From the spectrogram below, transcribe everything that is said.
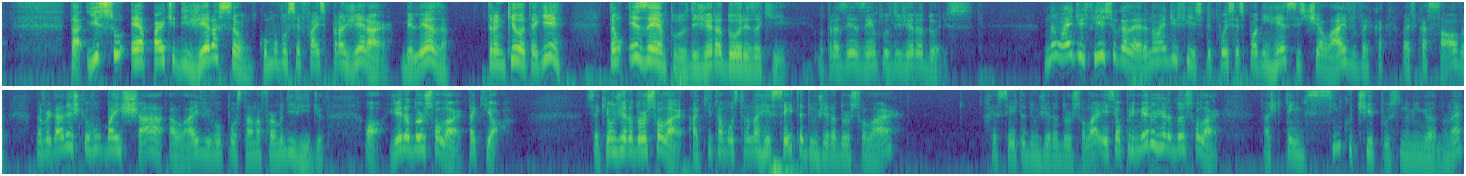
tá, isso é a parte de geração, como você faz para gerar, beleza? Tranquilo até aqui? Então, exemplos de geradores aqui. Vou trazer exemplos de geradores. Não é difícil, galera, não é difícil. Depois vocês podem reassistir a live, vai ficar, vai ficar salva. Na verdade, acho que eu vou baixar a live e vou postar na forma de vídeo. Ó, gerador solar, tá aqui, ó. Isso aqui é um gerador solar. Aqui tá mostrando a receita de um gerador solar. Receita de um gerador solar. Esse é o primeiro gerador solar. Acho que tem cinco tipos, se não me engano, né?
